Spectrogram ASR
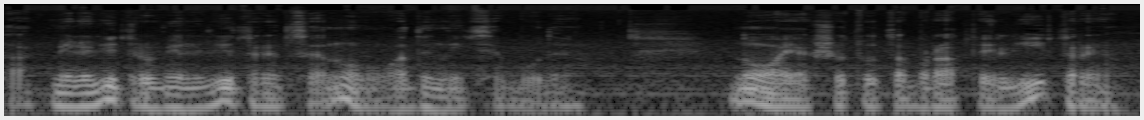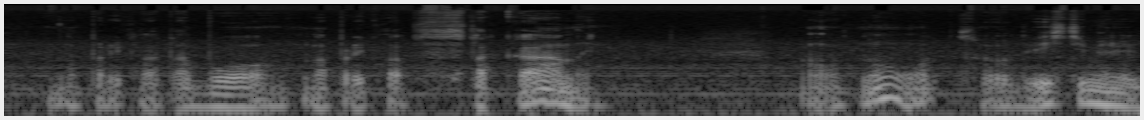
Так, мілілітри в мілілітри це ну, одиниця буде. Ну, а якщо тут обрати літри, наприклад, або, наприклад, стакани, от, ну от 200 мл.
